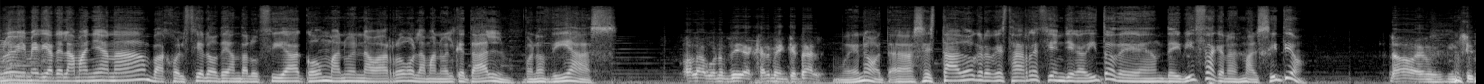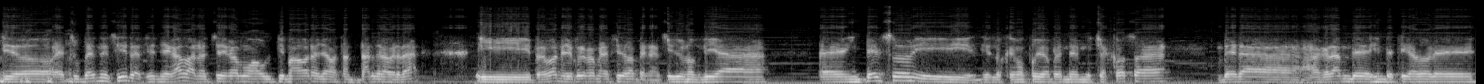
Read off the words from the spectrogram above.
Nueve y media de la mañana, bajo el cielo de Andalucía, con Manuel Navarro. Hola Manuel, ¿qué tal? Buenos días. Hola, buenos días, Carmen, ¿qué tal? Bueno, has estado, creo que estás recién llegadito de, de Ibiza, que no es mal sitio. No, es un sitio estupendo y sí, recién llegado. Anoche llegamos a última hora, ya bastante tarde, la verdad. Y, pero bueno, yo creo que ha merecido la pena. Han sido unos días eh, intensos y, en los que hemos podido aprender muchas cosas, ver a, a grandes investigadores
